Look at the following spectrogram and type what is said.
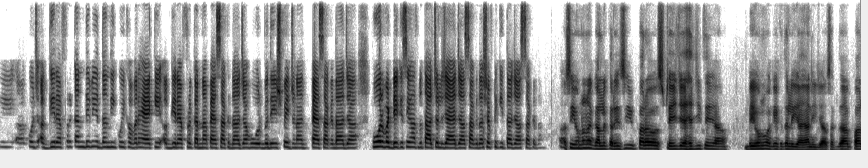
ਤੇ ਅ, ਕੁਝ ਅੱਗੇ ਰੈਫਰ ਕਰਨ ਦੀ ਵੀ ਇਦਾਂ ਦੀ ਕੋਈ ਖਬਰ ਹੈ ਕਿ ਅੱਗੇ ਰੈਫਰ ਕਰਨਾ ਪੈ ਸਕਦਾ ਜਾਂ ਹੋਰ ਵਿਦੇਸ਼ ਭੇਜਣਾ ਪੈ ਸਕਦਾ ਜਾਂ ਹੋਰ ਵੱਡੇ ਕਿਸੇ ਹਸਪਤਾਲ ਚ ਲਿਜਾਇਆ ਜਾ ਸਕਦਾ ਸ਼ਿਫਟ ਕੀਤਾ ਜਾ ਸਕਦਾ? ਅਸੀਂ ਉਹਨਾਂ ਨਾਲ ਗੱਲ ਕਰੀ ਸੀ ਪਰ ਸਟੇਜ ਇਹ ਜੀ ਤੇ ਆ ਵੀ ਉਹਨੂੰ ਅੱਗੇ ਕਿਤੇ ਲਿਜਾਇਆ ਨਹੀਂ ਜਾ ਸਕਦਾ ਪਰ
